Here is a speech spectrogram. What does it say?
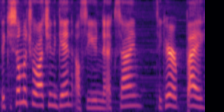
Thank you so much for watching again. I'll see you next time. Take care. Bye.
